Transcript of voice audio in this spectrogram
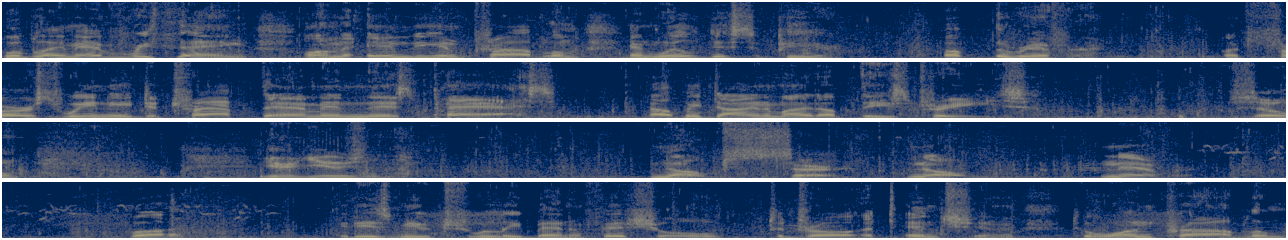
will blame everything on the Indian problem, and we'll disappear up the river. But first, we need to trap them in this pass. Help me dynamite up these trees. So, you're using them? No, sir. No. Never. But it is mutually beneficial to draw attention to one problem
